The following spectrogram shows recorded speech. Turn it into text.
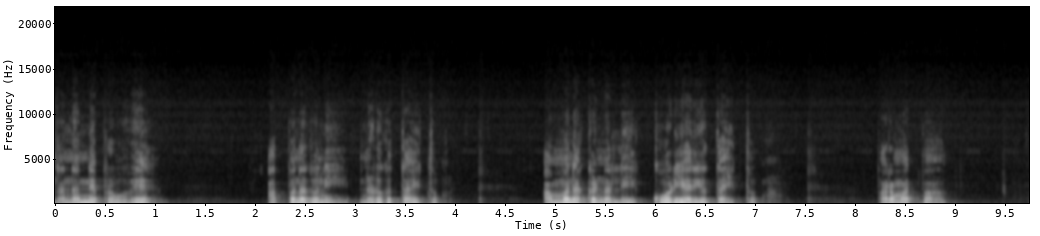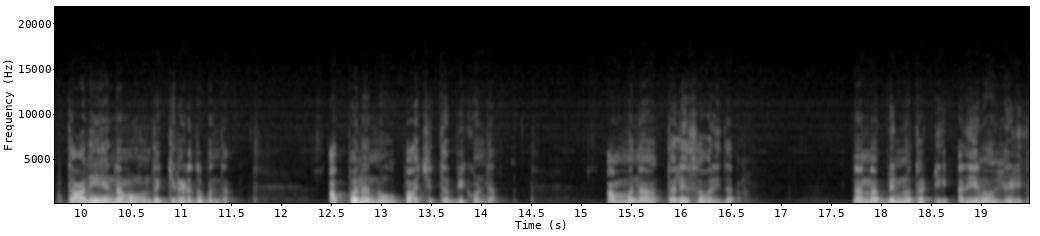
ನನ್ನನ್ನೇ ಪ್ರಭುವೇ ಅಪ್ಪನ ಧ್ವನಿ ನಡುಗುತ್ತಾ ಇತ್ತು. ಅಮ್ಮನ ಕಣ್ಣಲ್ಲಿ ಕೋಡಿ ಹರಿಯುತ್ತಾ ಇತ್ತು. ಪರಮಾತ್ಮ ತಾನೇ ನಮ್ಮ ಮುಂದಕ್ಕೆ ನಡೆದು ಬಂದ. ಅಪ್ಪನನ್ನು ಬಾಚಿ ತಬ್ಬಿಕೊಂಡ. ಅಮ್ಮನ ತಲೆ ಸವರಿದ. ನನ್ನ ಬೆನ್ನು ತಟ್ಟಿ ಅದೇನೋ ಹೇಳಿದ.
